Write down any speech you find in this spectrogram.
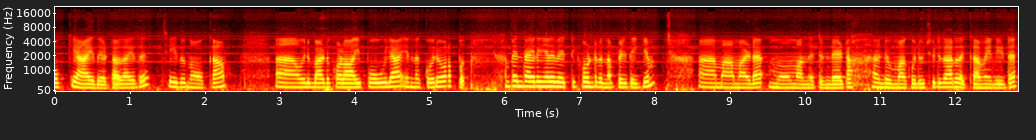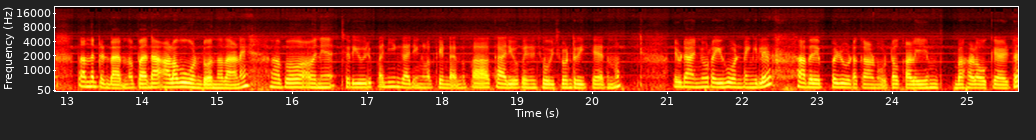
ഓക്കെ ആയത് കേട്ടോ. അതായത് ചെയ്ത് നോക്കാം. ഒരുപാട് കുളമായി പോവില്ല എന്നൊക്കെ ഒരു ഉറപ്പ്. അപ്പോൾ എന്തായാലും ഞാൻ വെട്ടിക്കൊണ്ടിരുന്നപ്പോഴത്തേക്കും ആ, മാമയുടെ മോൻ വന്നിട്ടുണ്ട് കേട്ടോ. എന്റെ ഉമ്മാക്ക് ഒരു ചുരിദാർ വെക്കാൻ വേണ്ടിയിട്ട് തന്നിട്ടുണ്ടായിരുന്നു. അപ്പോൾ അതിന്റെ അളവ് കൊണ്ടുവന്നതാണേ. അപ്പോൾ അവന് ചെറിയൊരു പനിയും കാര്യങ്ങളൊക്കെ ഉണ്ടായിരുന്നു. അപ്പോൾ ആ കാര്യമൊക്കെ ഞാൻ ചോദിച്ചുകൊണ്ടിരിക്കുകയായിരുന്നു. ഇവിടെ അന്നു റൈഹു ഉണ്ടെങ്കിൽ അവരെപ്പോഴും ഇവിടെ കാണും കേട്ടോ. കളിയും ബഹളവും ഒക്കെ ആയിട്ട്.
